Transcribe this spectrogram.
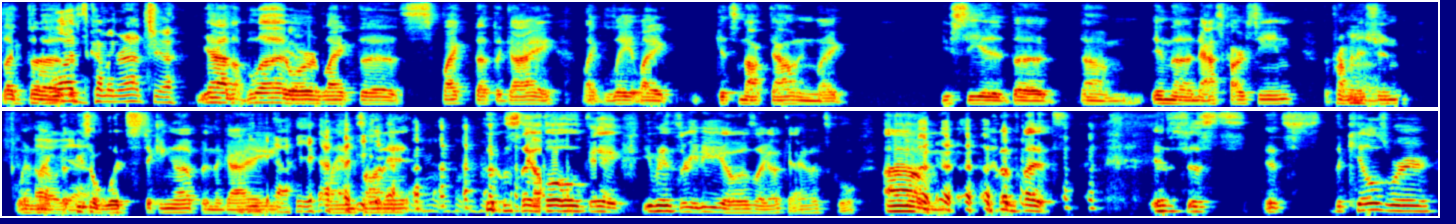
like the Blood's coming at you. yeah, the blood Yeah. or like the spike that the guy like late like gets knocked down and like you see it the um in the NASCAR scene, the premonition when like Oh, the yeah. piece of wood sticking up and the guy yeah, yeah, lands on it. I was like, oh, okay. Even in 3D, I was like, okay, that's cool. Um, but it's just, it's the kills were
